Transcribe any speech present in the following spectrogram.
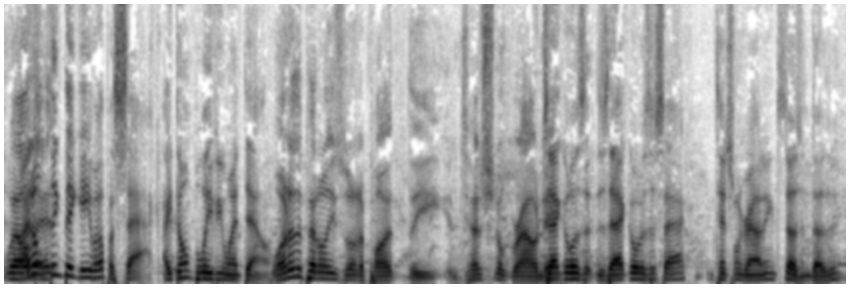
Well, I don't they- think they gave up a sack. I don't believe he went down. One of the penalties was on a punt. The intentional grounding. Does that go as a, does that go as a sack? Intentional grounding it doesn't, does it?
